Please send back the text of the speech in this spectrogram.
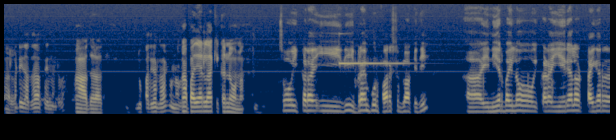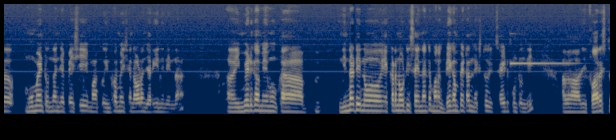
అలా. అంటే ఇది అర్ధరాత్రి అయిందంటవా? ఆ, అర్ధరాత్రి. నువ్వు పది గంటల దాకా ఉన్నావు ఆ, పది ఏళ్ళ దాకా ఇక్కడనే ఉన్నా. సో ఇక్కడ ఈ ఇది ఇబ్రాహింపూర్ ఫారెస్ట్ బ్లాక్ ఇది. ఆ, ఈ నియర్ బైలో ఇక్కడ ఈ ఏరియాలో టైగర్ మూమెంట్ ఉందని చెప్పేసి మాకు ఇన్ఫర్మేషన్ రావడం జరిగింది నిన్న. ఇమ్మీడియట్గా మేము నిన్నటి నో ఎక్కడ నోటీస్ అయిందంటే మనకు బేగంపేట నెక్స్ట్ ఇటు సైడ్కి ఉంటుంది. అది ఫారెస్ట్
